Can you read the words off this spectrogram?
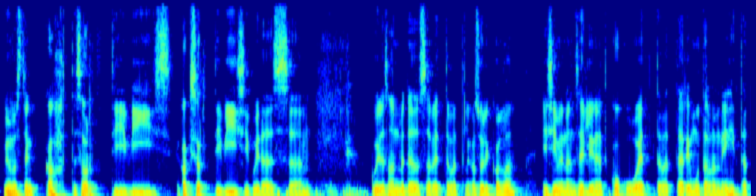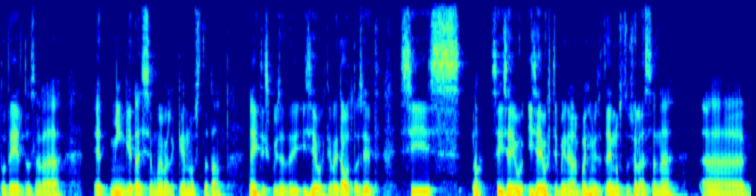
minu meelest on kahte sorti viis, kaks sorti viisi, kuidas, kuidas andmeteadus saab ettevõttele kasulik olla. esimene on selline, et kogu ettevõtte ärimudel on ehitatud eeldusele, et mingeid asju on võimalik ennustada. näiteks kui sa teed isejuhtivaid autosid, siis noh, see ise, isejuhtimine on põhimõtteliselt ennustusülesanne, äh,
